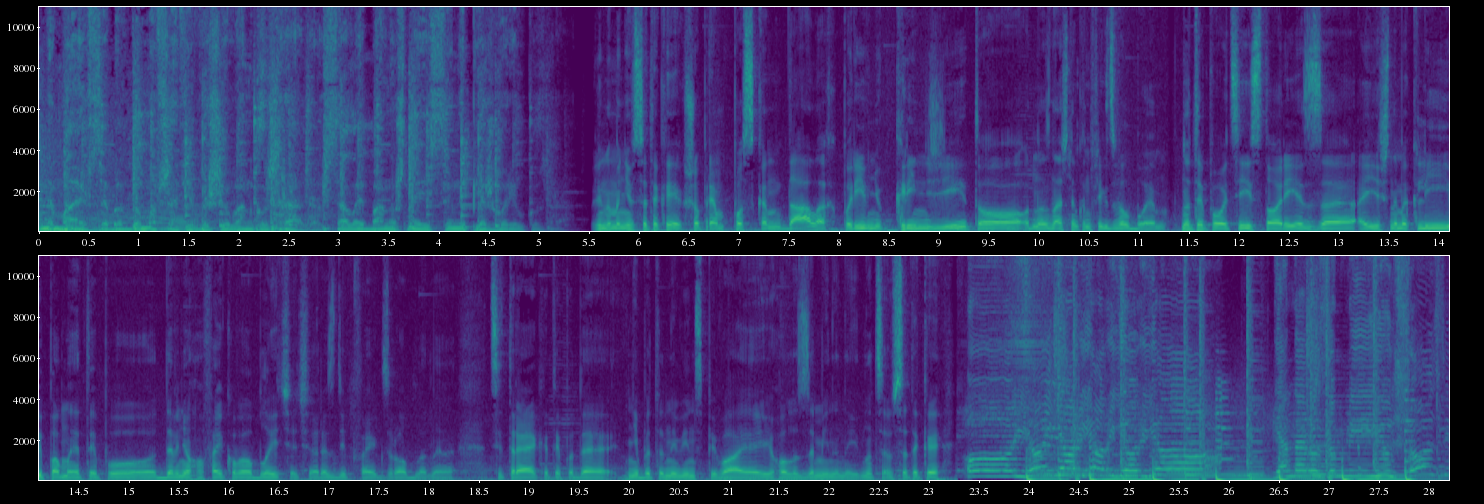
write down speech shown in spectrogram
Немає в себе вдома в шафі вишиванку зрада. Сала й банош не їси, п'єш горілку зрада. Блін, ну мені все таки, якщо прям по скандалах, по рівню крінжі, то однозначно конфлікт з Велбоєм. Ну, типу, оці історії з AI-шними кліпами, типу, де в нього фейкове обличчя через діпфейк зроблене. Ці треки, типу, де нібито не він співає і голос замінений. Ну це все таки Я не розумію, що Це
